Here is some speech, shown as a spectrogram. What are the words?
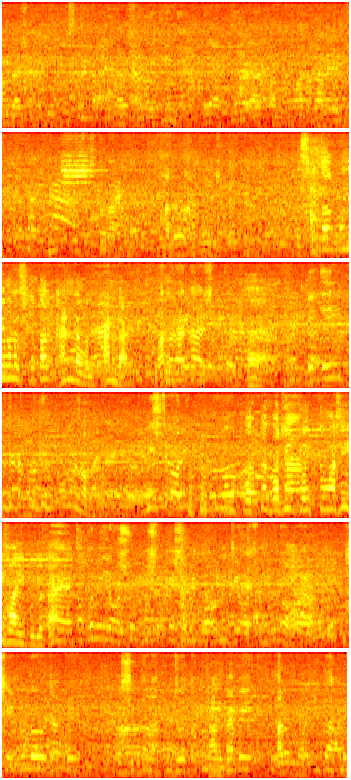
আমরা সকলে উপস্থিত। আপনারা সকলকে সুস্থ রাখুন ভালো রাখুন। শীতল পুজো মানে শীতল ঠান্ডা বলে ঠান্ডা। ভালো রাখা শীতল। হ্যাঁ। এই পুজোটা কোনোদিন পুরনো হয়? নিশ্চয়ই অনেক পুরনো মানে প্রত্যেক বছর চৈত্র মাসেই হয় এই পুজোটা। হ্যাঁ তখন এই অসুখ বিসুখের সময় গরমে যে অসুখগুলো হয় সেগুলো যাতে শীতলা পুজো তখন এইভাবে আরম্ভ হয়। কিন্তু এখন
